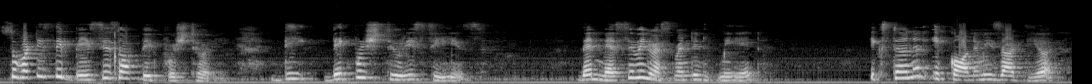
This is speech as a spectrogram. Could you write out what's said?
So what is the basis of big push theory? The big push theory says then massive investment is made, external economies are there,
